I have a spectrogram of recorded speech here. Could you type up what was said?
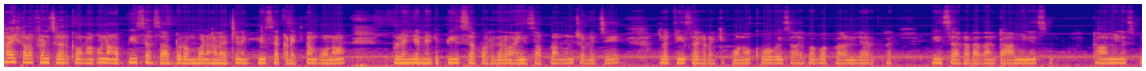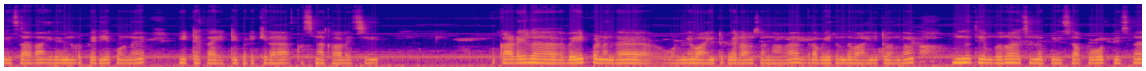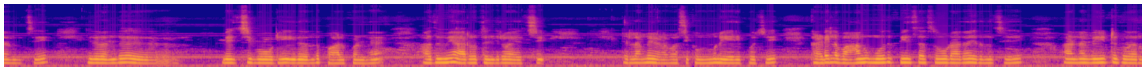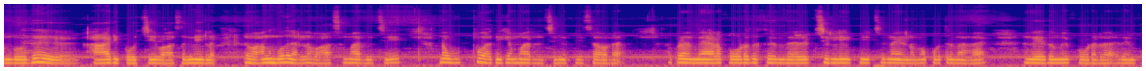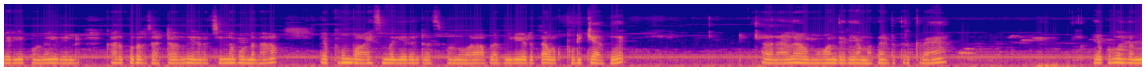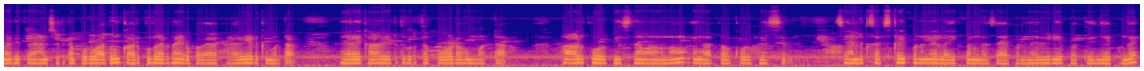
Hi hello friends எல்லாருக்கும் வணக்கம். நாங்கள் பீஸா சாப்பிட்டு ரொம்ப நாளாச்சு. இன்றைக்கி பீஸா கடைக்கு தான் போனோம். பிள்ளைங்க இன்றைக்கி பீஸா பர்கர் வாங்கி சாப்பிட்லாமான்னு சொல்லிச்சு. அதில் பீஸா கடைக்கு போனோம். கோவை சாய்பாபா காலனியில் இருக்கிற பீஸா கடை தான். டாமினஸ் டாமினஸ் பீஸா தான். இது என்னோட பெரிய பொண்ணு. பிடெக் ஐடி படிக்கிறா. கிருஷ்ணா காலேஜ் கடையில் வெயிட் பண்ணுங்க. உடனே வாங்கிட்டு போயிடலான்னு சொன்னாங்க. அதில் இருந்து வாங்கிட்டு வந்தோம். முந்நூற்றி ஐம்பது ரூபா ஆச்சு இந்த பீஸா ஃபோர் பீஸ் தான் இருந்துச்சு. இது வந்து வெஜ்ஜி போடி இது வந்து பால் பண்ணை. அதுவுமே அறுபத்தஞ்சி ரூபா ஆயிடுச்சு எல்லாமே விலைவாசி கும்முன்னு ஏறி போச்சு கடையில் வாங்கும்போது பீஸா சூடாக தான் இருந்துச்சு. ஆனால் வீட்டுக்கு வரும்போது ஆறி போச்சு வாசமே இல்லை. வாங்கும்போது நல்லா வாசமாக இருந்துச்சு. ஆனால் உப்பு அதிகமாக இருந்துச்சு இந்த பீஸாவில் அப்புறம் மேலே போடுறதுக்கு இந்த ரெட் சில்லி பீட்ஸுலாம் என்னமோ கொடுத்துருந்தாங்க. அங்கே எதுவுமே போடலை. இது என் பெரிய பொண்ணு இது என் கருப்பு கலர் சட்டை வந்து என்னோடய சின்ன பொண்ணு தான். எப்பவும் பாய்ஸ் மாதிரியே தான் ட்ரெஸ் பண்ணுவாள் அப்புறம் வீடியோ எடுத்தால் அவளுக்கு பிடிக்காது. அதனால் அவள் முகம் தெரியாமல் தான் எடுத்திருக்கிறேன். எப்பவும் இந்த மாதிரி ஃபேன்ஸ் எடுத்து தான் போடுவாள் அதுவும் கருப்பு கலர் தான் எடுப்பாள் வேறு கலரே எடுக்க மாட்டாள் வேறு கலர் எடுத்து கொடுத்தா போடவும் மாட்டாள் ஆளுக்கு ஒரு பீஸ் தான் வாங்கினோம் எங்கள் அக்காவுக்கு ஒரு பீஸு சேனலுக்கு சப்ஸ்கிரைப் பண்ணுங்கள் லைக் பண்ணுங்கள் ஷேர் பண்ணுங்கள் வீடியோ பார்த்து என்ஜாய் பண்ணுங்கள்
